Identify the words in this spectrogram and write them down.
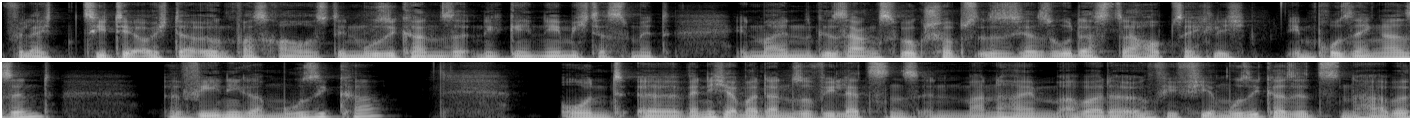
vielleicht zieht ihr euch da irgendwas raus. Den Musikern ne, nehme ich das mit. In meinen Gesangsworkshops ist es ja so, dass da hauptsächlich Impro-Sänger sind, äh, weniger Musiker. Und äh, wenn ich aber dann so wie letztens in Mannheim aber da irgendwie vier Musiker sitzen habe,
